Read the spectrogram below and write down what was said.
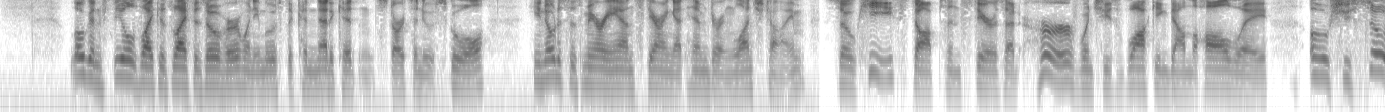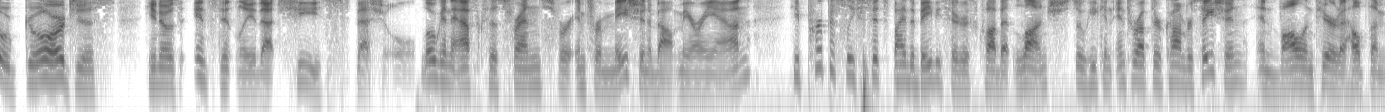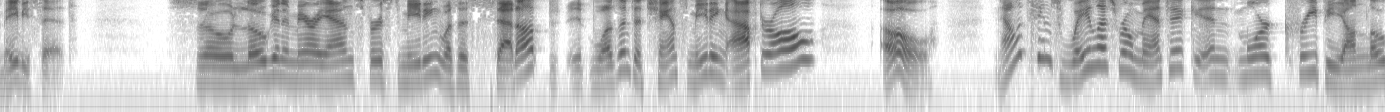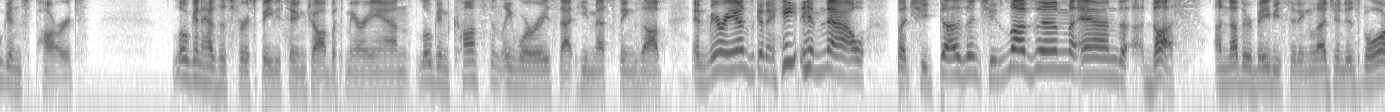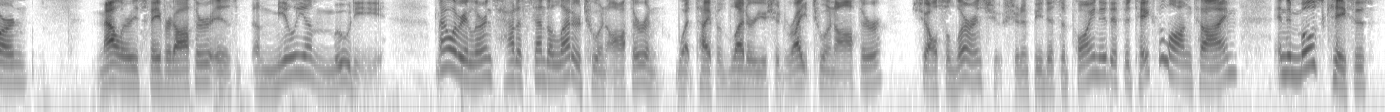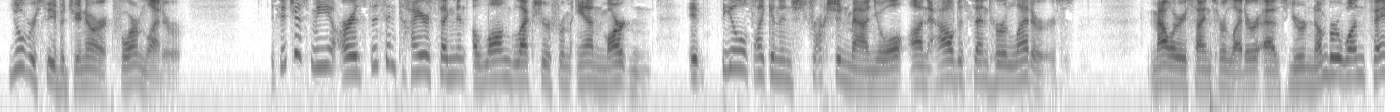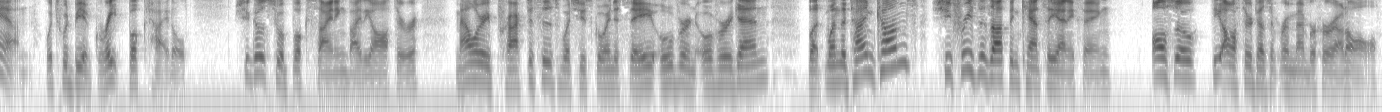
Logan feels like his life is over when he moves to Connecticut and starts a new school. He notices Mary Anne staring at him during lunchtime, so he stops and stares at her when she's walking down the hallway. Oh, she's so gorgeous! He knows instantly that she's special. Logan asks his friends for information about Mary Anne. He purposely sits by the babysitters club at lunch so he can interrupt their conversation and volunteer to help them babysit. So Logan and Mary Anne's first meeting was a setup? It wasn't a chance meeting after all? Oh. Now it seems way less romantic and more creepy on Logan's part. Logan has his first babysitting job with Mary Anne. Logan constantly worries that he messed things up, and Mary Anne's gonna hate him now, but she doesn't. She loves him, and uh, thus, another babysitting legend is born. Mallory's favorite author is Amelia Moody. Mallory learns how to send a letter to an author and what type of letter you should write to an author. She also learns you shouldn't be disappointed if it takes a long time, and in most cases, you'll receive a generic form letter. Is it just me, or is this entire segment a long lecture from Ann Martin? It feels like an instruction manual on how to send her letters. Mallory signs her letter as your number one fan, which would be a great book title. She goes to a book signing by the author. Mallory practices what she's going to say over and over again, but when the time comes, she freezes up and can't say anything. Also, the author doesn't remember her at all.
